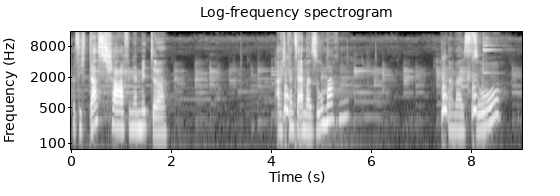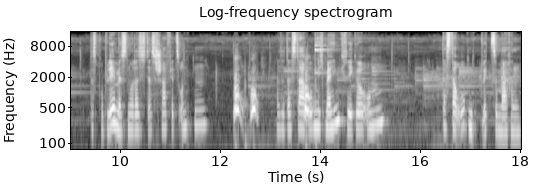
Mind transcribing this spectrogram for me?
dass ich das scharf in der Mitte Ach, ich kann es ja einmal so machen. Einmal so. Das Problem ist nur, dass ich das Schaf jetzt unten, also das da oben nicht mehr hinkriege, um das da oben wegzumachen.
